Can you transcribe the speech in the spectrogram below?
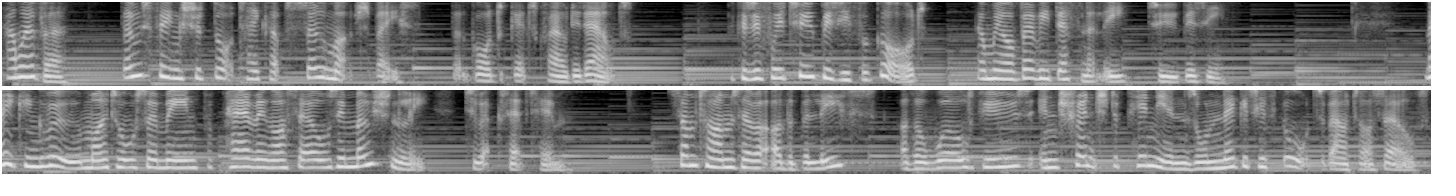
However, those things should not take up so much space that God gets crowded out. Because if we're too busy for God, then we are very definitely too busy. Making room might also mean preparing ourselves emotionally to accept Him Sometimes there are other beliefs, other worldviews, entrenched opinions, or negative thoughts about ourselves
